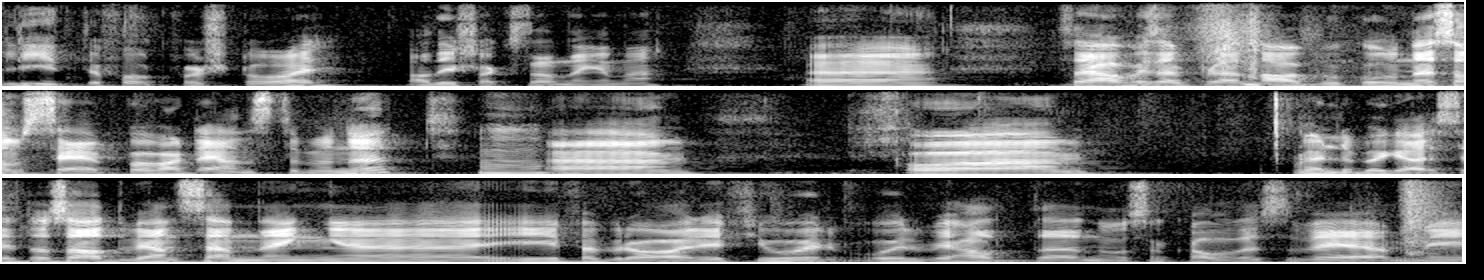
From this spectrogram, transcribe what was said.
lite folk forstår av de sjakksendingene. Uh, så jeg har f.eks. en nabokone som ser på hvert eneste minutt. Mm. Uh, og veldig begeistret. Og så hadde vi en sending i februar i fjor hvor vi hadde noe som kalles VM i,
